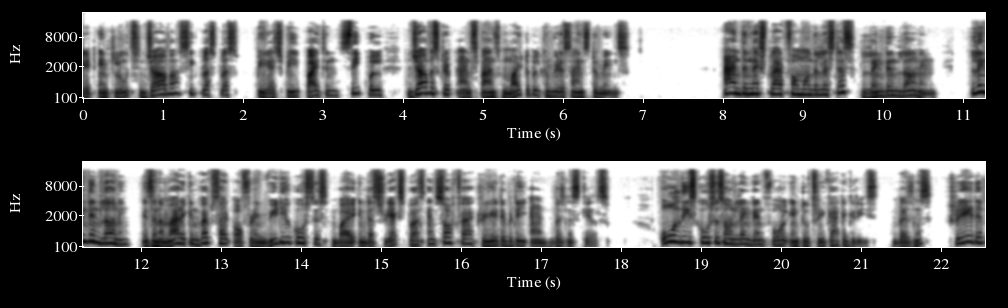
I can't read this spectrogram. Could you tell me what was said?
It includes Java, C++, PHP, Python, SQL, JavaScript, and spans multiple computer science domains. And the next platform on the list is LinkedIn Learning. LinkedIn Learning is an American website offering video courses by industry experts in software, creativity, and business skills. All these courses on LinkedIn fall into three categories, business, creative,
